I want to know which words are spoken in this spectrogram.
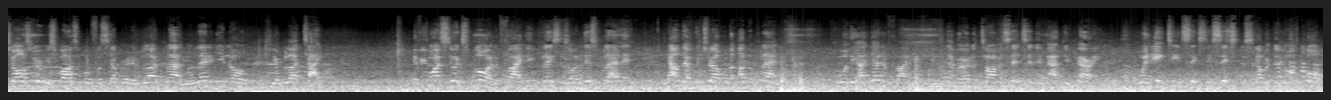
Charles River responsible for separating blood plasma, letting you know your blood type. If he wants to explore to find new places on this planet, now that we travel to other planets, will he identify me? You've never heard of Thomas Henson and Matthew Perry, who in 1866 discovered the North Pole.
